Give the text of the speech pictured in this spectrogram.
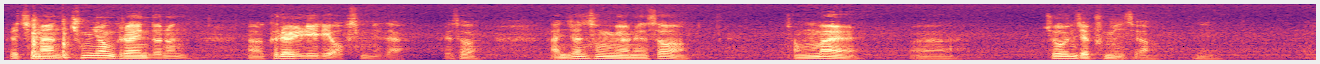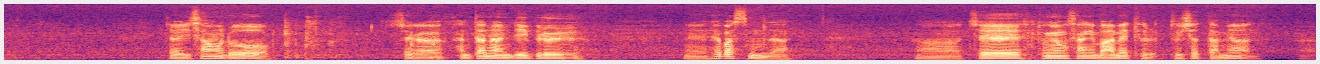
그렇지만 충전 그라인더는 어, 그럴 일이 없습니다. 그래서 안전성 면에서 정말 어, 좋은 제품이죠. 네. 자 이상으로 제가 간단한 리뷰를 예, 해봤습니다. 어, 제 동영상이 마음에 들, 드셨다면 어,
